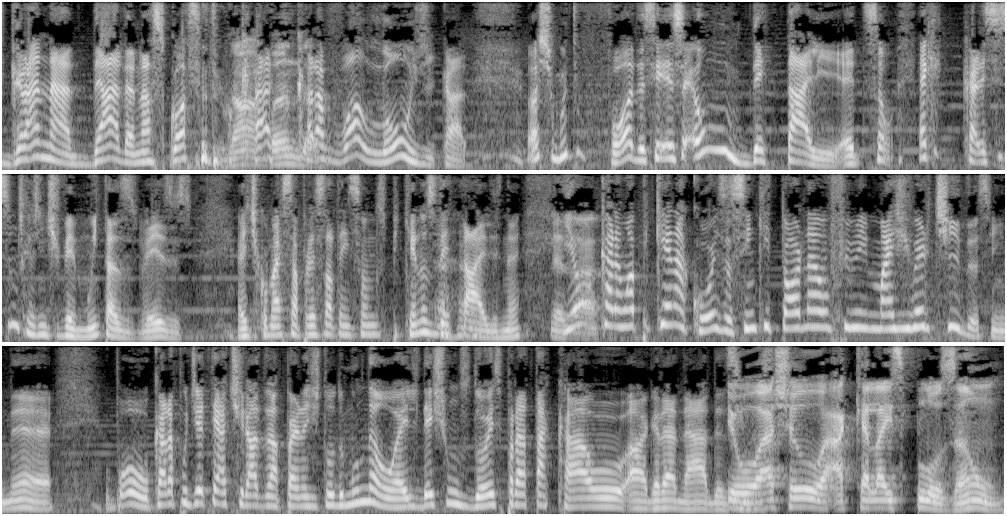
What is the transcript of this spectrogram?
granadada nas costas do cara. banda. O cara voa longe, cara. Eu acho muito foda. Esse, esse é um detalhe. É, são, é que, cara, esses filmes que a gente vê muitas vezes, a gente começa a prestar atenção nos pequenos detalhes, né? E é, Exato. cara, é uma pequena coisa, assim, que torna o filme mais divertido, assim, né? Pô, o cara podia ter atirado na perna de todo mundo, não. Aí ele deixa uns dois pra atacar o- a granada, assim. Eu acho aquela explosão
